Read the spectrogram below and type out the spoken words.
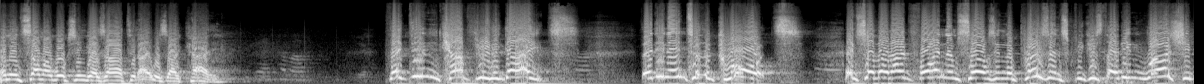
And then someone walks in and goes, oh, today was okay. They didn't come through the gates. They didn't enter the courts. And so they don't find themselves in the presence because they didn't worship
